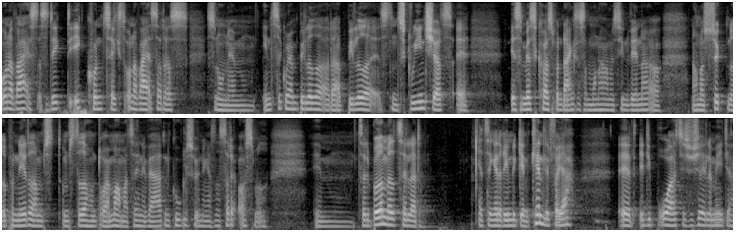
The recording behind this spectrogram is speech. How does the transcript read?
undervejs, altså det er, ikke, det er ikke kun tekst, undervejs så er der også sådan nogle øhm, Instagram-billeder, og der er billeder af sådan screenshots af sms-korrespondancer, som hun har med sine venner, og når hun har søgt noget på nettet om, om steder, hun drømmer om at tage hen i verden, Google-søgninger og sådan noget, så er det også med. Øhm, så det er både med til, at jeg tænker, det er rimelig genkendeligt for jer, at, at de bruger også de sociale medier,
